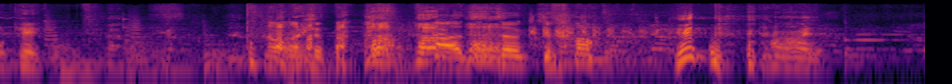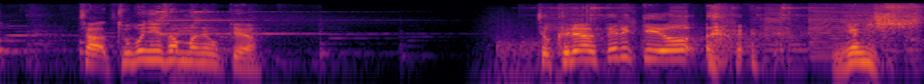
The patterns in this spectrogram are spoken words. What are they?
오케이. 아 진짜 웃겨. 자, 두 분이서 한번 해볼게요. 저 그냥 때릴게요. 그냥 씨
